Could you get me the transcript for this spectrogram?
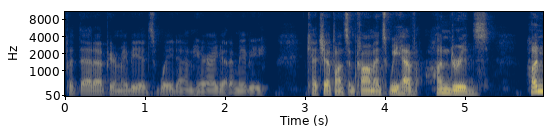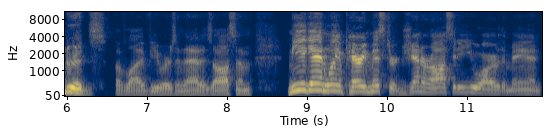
put that up here. Maybe it's way down here. I got to maybe catch up on some comments. We have hundreds, hundreds of live viewers, and that is awesome. Me again, William Perry, Mr. Generosity. You are the man.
